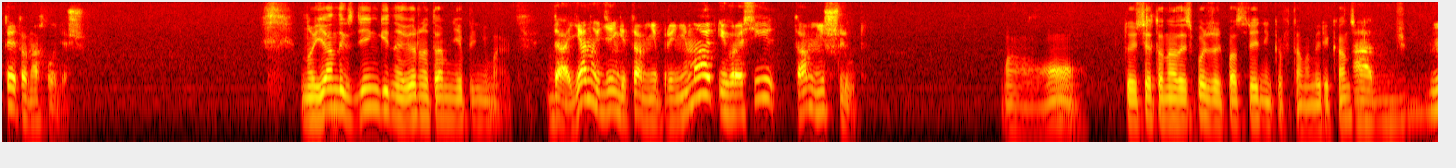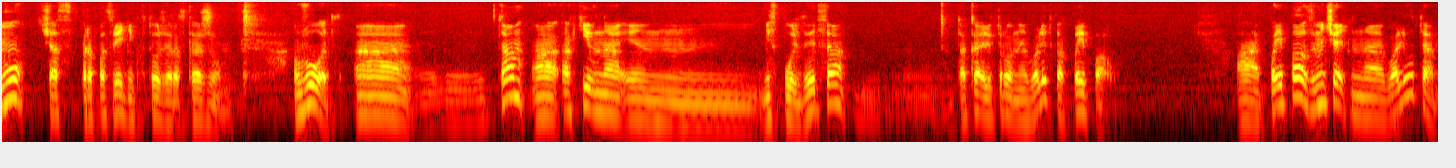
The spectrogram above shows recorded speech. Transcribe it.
ты это находишь. Но Яндекс деньги, наверное, там не принимают. Да, Яндекс деньги там не принимают, и в России там не шлют. О, то есть это надо использовать посредников там американских? А, ну, сейчас про посредников тоже расскажу. Вот. А, там а, активно э, используется такая электронная валюта, как PayPal. А PayPal замечательная валюта,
